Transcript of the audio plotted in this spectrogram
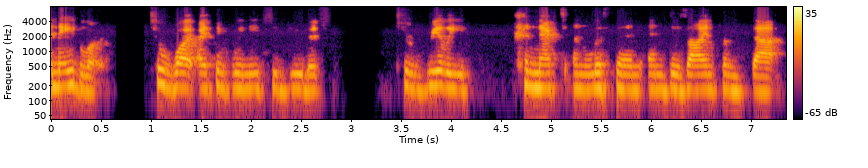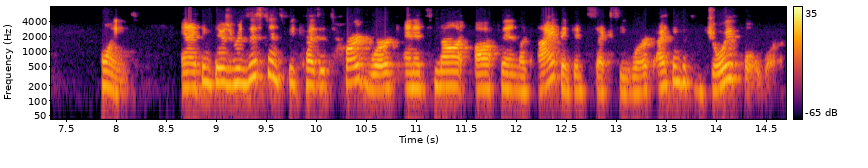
enabler to what I think we need to do to to really connect and listen and design from that point. And I think there's resistance because it's hard work and it's not often like I think it's sexy work. I think it's joyful work.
